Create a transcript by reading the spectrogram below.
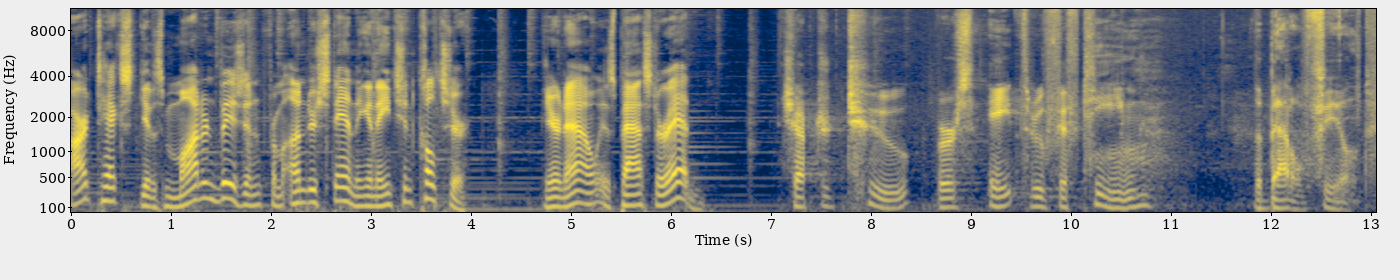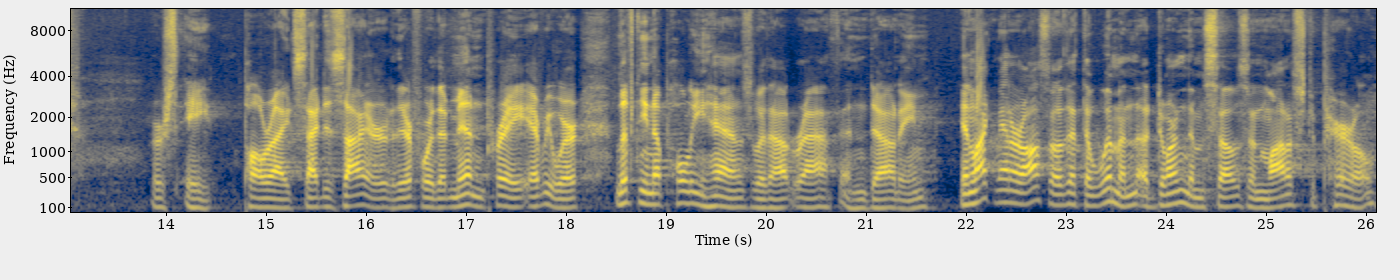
our text gives modern vision from understanding an ancient culture. Here now is Pastor Ed. Chapter 2, verse 8 through 15, the battlefield. Verse 8 Paul writes, I desire, therefore, that men pray everywhere, lifting up holy hands without wrath and doubting. In like manner also, that the women adorn themselves in modest apparel,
